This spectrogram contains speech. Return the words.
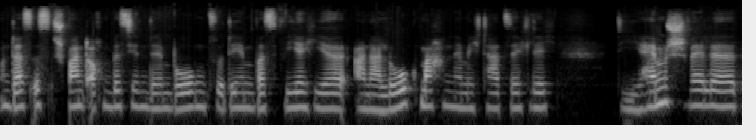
Und das ist, spannt auch ein bisschen den Bogen zu dem, was wir hier analog machen, nämlich tatsächlich die Hemmschwelle,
